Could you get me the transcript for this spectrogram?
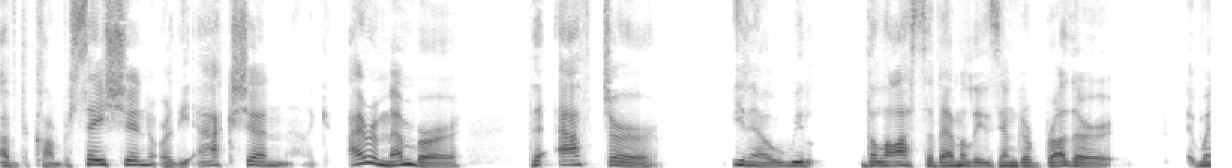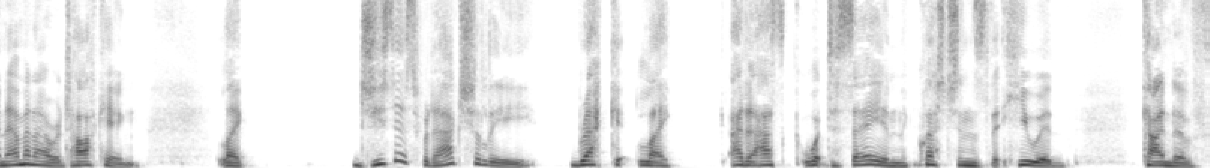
of the conversation or the action. Like I remember that after, you know, we the loss of Emily's younger brother, when Em and I were talking, like Jesus would actually rec like I'd ask what to say and the questions that he would kind of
